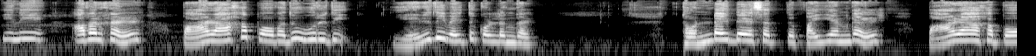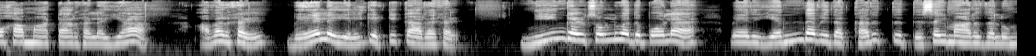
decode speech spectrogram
இனி அவர்கள் பாழாக போவது உறுதி. எழுதி வைத்து கொள்ளுங்கள். தொண்டை தேசத்து பையன்கள் பாழாக போக மாட்டார்கள் ஐயா. அவர்கள் வேலையில் கெட்டிக்காரர்கள். நீங்கள் சொல்லுவது போல வேறு எந்தவித கருத்து திசை மாறுதலும்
